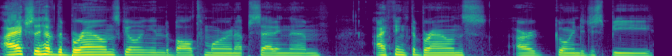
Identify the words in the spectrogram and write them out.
I actually have the Browns going into Baltimore and upsetting them. I think the Browns are going to just be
